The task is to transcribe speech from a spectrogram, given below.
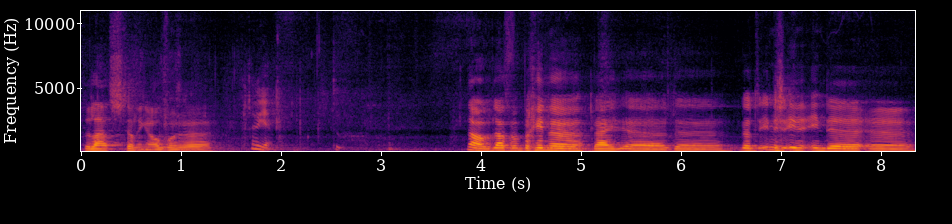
de laatste stelling over... eh, Oh ja. nou, laten we beginnen bij eh, de. Dat in, in, in de eh,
